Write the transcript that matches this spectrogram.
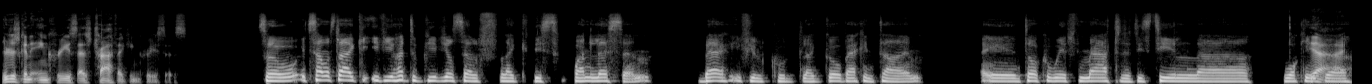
They're just going to increase as traffic increases. So it sounds like if you had to give yourself like this one lesson, back if you could like go back in time and talk with Matt that is still uh, walking. Yeah,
